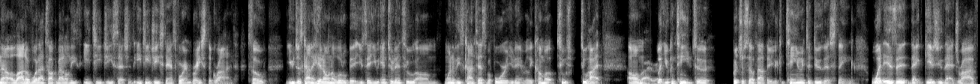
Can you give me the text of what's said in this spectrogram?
Now, a lot of what I talk about on these ETG sessions, ETG stands for embrace the grind. So you just kind of hit on a little bit. You say you entered into um, one of these contests before, you didn't really come up too too hot, um, right, right. but you continue to put yourself out there. You're continuing to do this thing. What is it that gives you that drive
